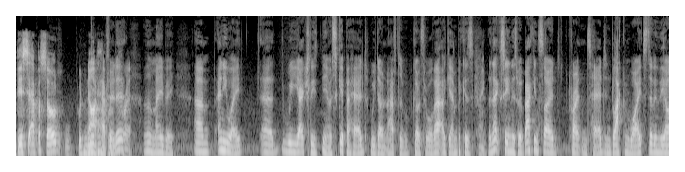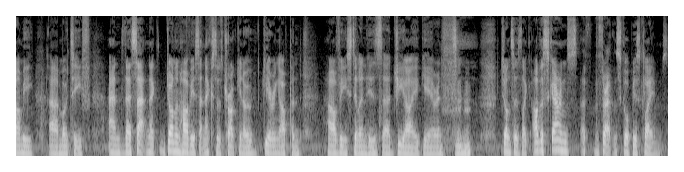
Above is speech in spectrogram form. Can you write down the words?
this episode would not Wouldn't have room fit for it. Oh, maybe. Um, anyway, uh, we actually you know skip ahead. We don't have to go through all that again because Right. the next scene is we're back inside Crichton's head in black and white, still in the army uh, motif, and they're sat next. John and Harvey are sat next to the truck, you know, gearing up, and Harvey still in his uh, GI gear, and Mm-hmm. John says like, "Are the Scarrans uh, the threat that Scorpius claims?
